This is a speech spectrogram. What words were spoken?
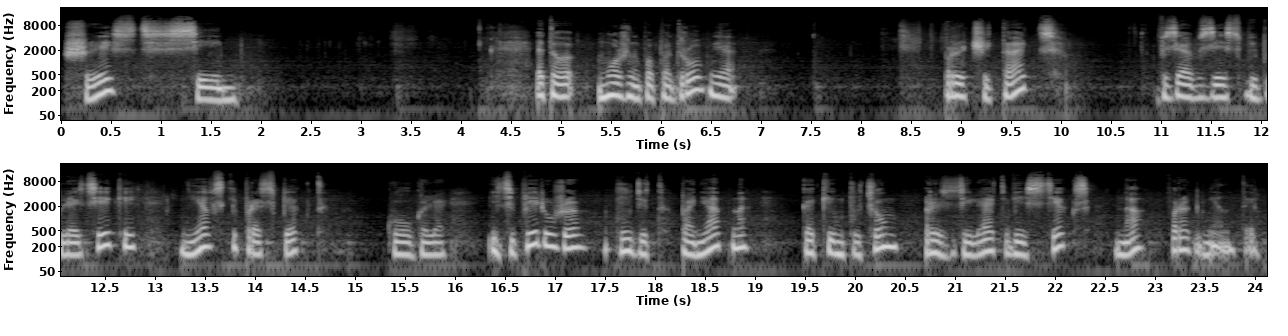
шесть-семь. Это можно поподробнее прочитать, взяв здесь в библиотеке Невский проспект Гоголя. И теперь уже будет понятно, каким путем разделять весь текст на фрагменты.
